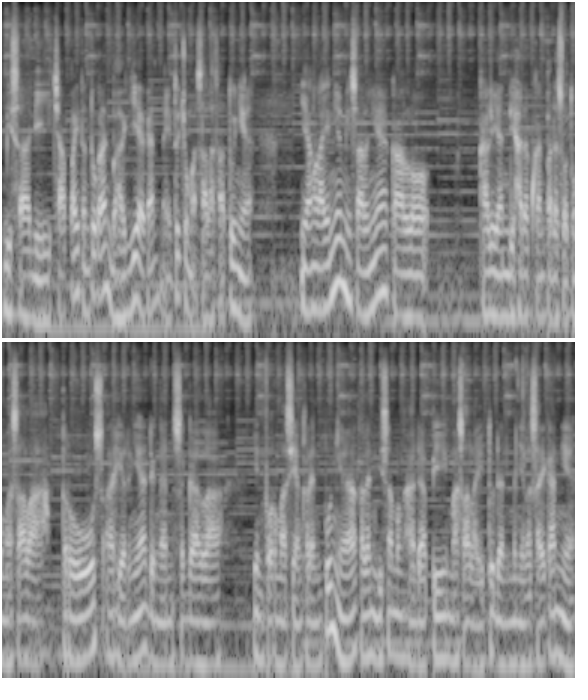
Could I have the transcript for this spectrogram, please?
bisa dicapai tentu kalian bahagia kan? Nah, itu cuma salah satunya. Yang lainnya misalnya kalau kalian dihadapkan pada suatu masalah, terus akhirnya dengan segala informasi yang kalian punya, kalian bisa menghadapi masalah itu dan menyelesaikannya.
